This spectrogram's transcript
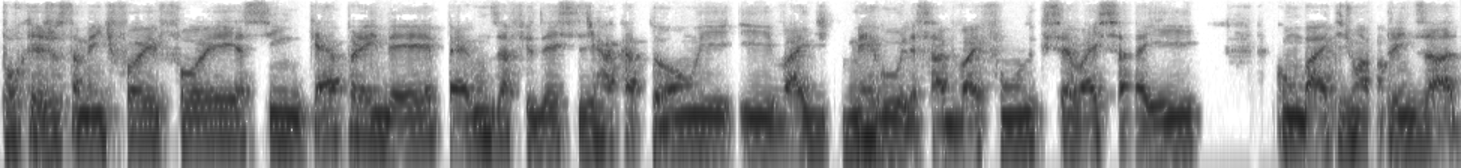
porque justamente foi, foi assim, quer aprender, pega um desafio desses de hackathon e, e vai, mergulha, sabe? Vai fundo que você vai sair com um baita de um aprendizado.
